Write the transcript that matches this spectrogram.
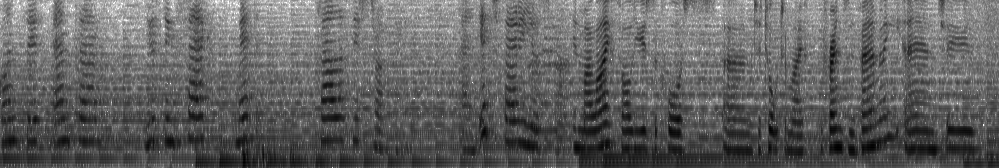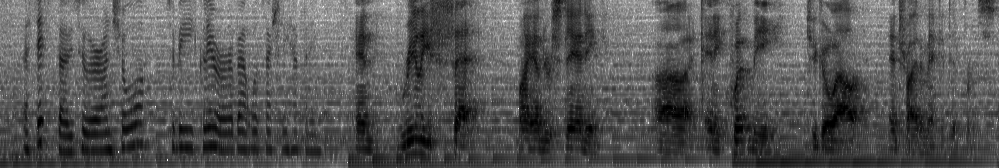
concise answer using fact, method, fallacy structure. And it's very useful. In my life, I'll use the course um, to talk to my friends and family and to assist those who are unsure to be clearer about what's actually happening and really set my understanding uh, and equip me to go out and try to make a difference.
